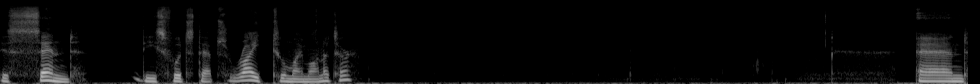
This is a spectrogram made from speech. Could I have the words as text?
is send these footsteps right to my monitor. And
